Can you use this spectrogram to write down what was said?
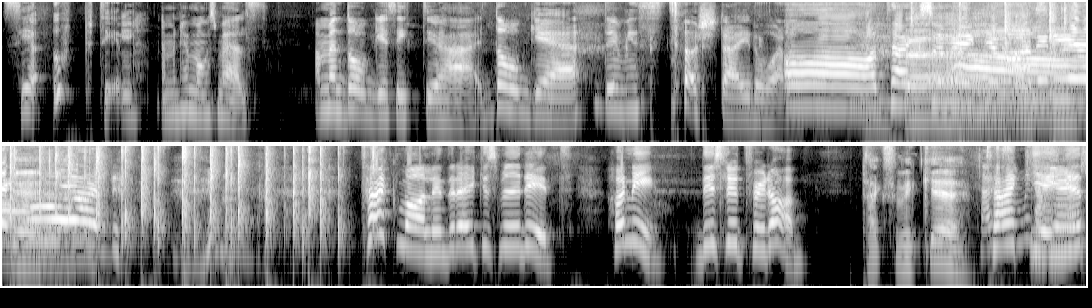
Ser jag upp till? Nej men hur många som helst. Ja men Dogge sitter ju här. Dogge, det är min största idol. Alltså. Åh, tack så mycket Malin Ekgård! Tack Malin, det där gick ju smidigt. Hörni, det är slut för idag. Tack så mycket. Tack, gänget.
